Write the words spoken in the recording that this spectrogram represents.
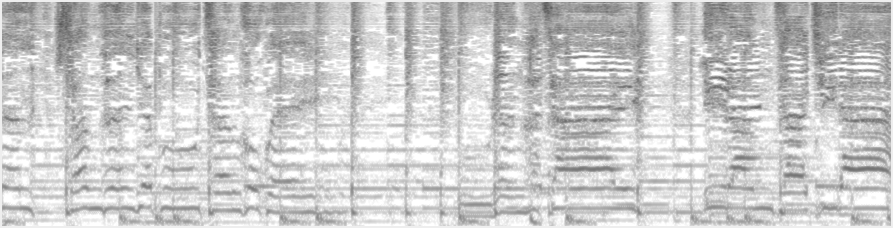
曾伤痕，也不曾后悔。无人喝彩，依然在期待。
